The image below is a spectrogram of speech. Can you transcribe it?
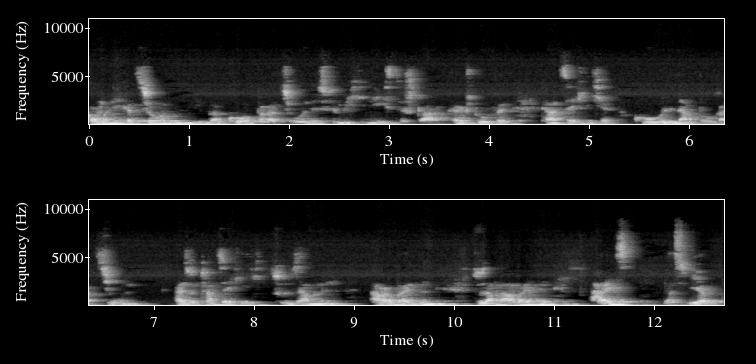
Kommunikation über Kooperation ist für mich die nächste Stufe tatsächliche Kollaboration. Also tatsächlich zusammenarbeiten. Zusammenarbeiten heißt, dass wir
